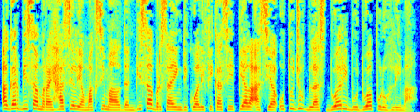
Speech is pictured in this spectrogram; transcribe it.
agar bisa meraih hasil yang maksimal dan bisa bersaing di kualifikasi Piala Asia U17 2025.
